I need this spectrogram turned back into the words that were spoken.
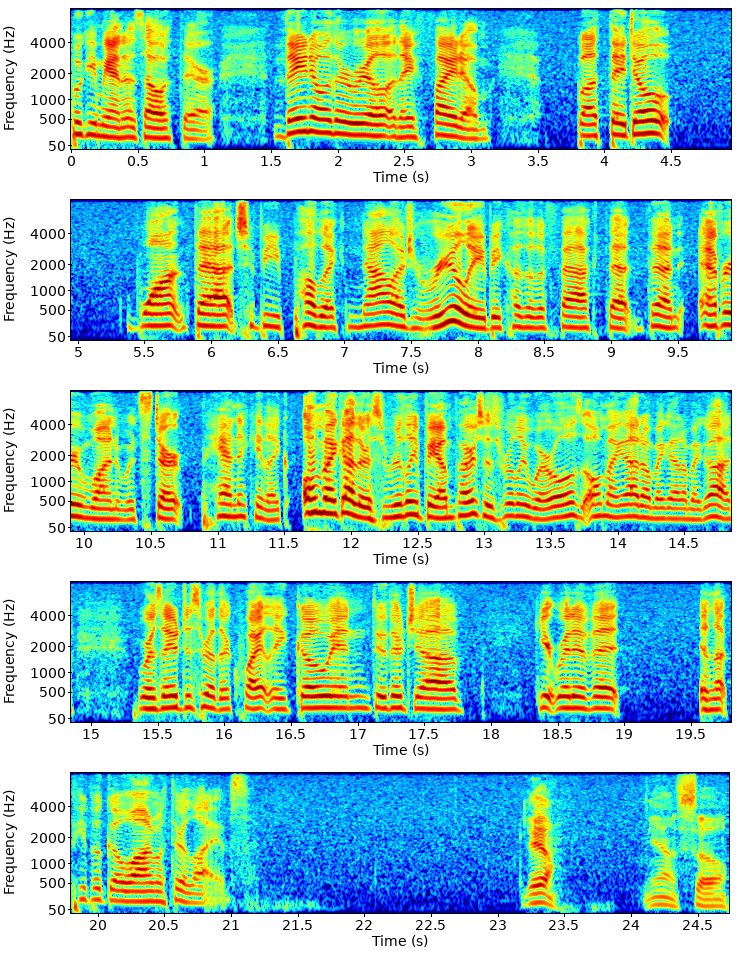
boogeyman is out there, they know they're real and they fight them, but they don't want that to be public knowledge really because of the fact that then everyone would start panicking like oh my god there's really vampires there's really werewolves? Oh my god oh my god oh my god. Whereas they'd just rather quietly go in do their job get rid of it and let people go on with their lives. Yeah, yeah. So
